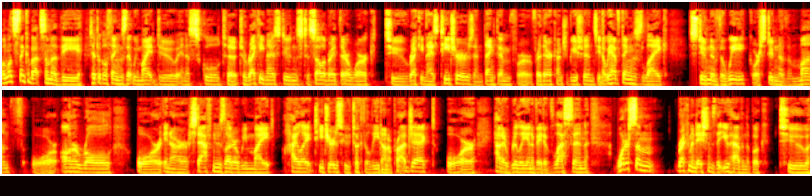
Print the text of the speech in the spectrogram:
Well, let's think about some of the typical things that we might do in a school to, to recognize students, to celebrate their work, to recognize teachers and thank them for, for their contributions. You know, we have things like student of the week or student of the month or honor roll or in our staff newsletter, we might highlight teachers who took the lead on a project or had a really innovative lesson. What are some recommendations that you have in the book to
